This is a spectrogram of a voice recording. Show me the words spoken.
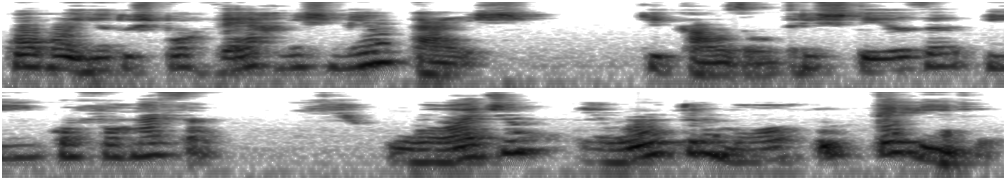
corroídos por vermes mentais que causam tristeza e inconformação. O ódio é outro morbo terrível.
